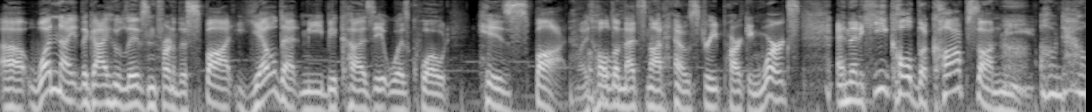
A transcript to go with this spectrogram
Uh, one night, the guy who lives in front of the spot yelled at me because it was, quote, his spot. I told him that's not how street parking works, and then he called the cops on me. Oh, no.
